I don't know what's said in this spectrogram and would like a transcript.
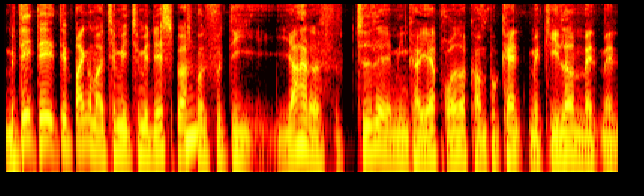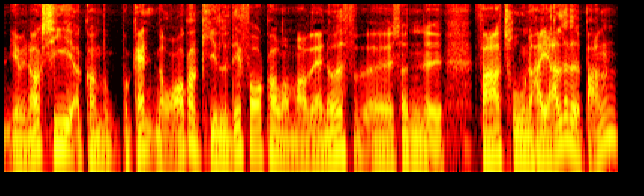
Men det, det, det bringer mig til mit, til mit næste spørgsmål, mm. fordi jeg har da tidligere i min karriere prøvet at komme på kant med kilder, men, men jeg vil nok sige, at komme på, kant med rockerkilder, det forekommer mig at være noget øh, sådan øh, faretruende. Har I aldrig været bange?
